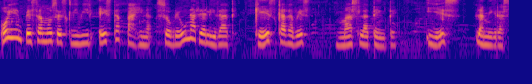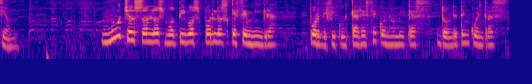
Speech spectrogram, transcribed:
Hoy empezamos a escribir esta página sobre una realidad que es cada vez más latente y es la migración. Muchos son los motivos por los que se migra, por dificultades económicas donde te encuentras,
